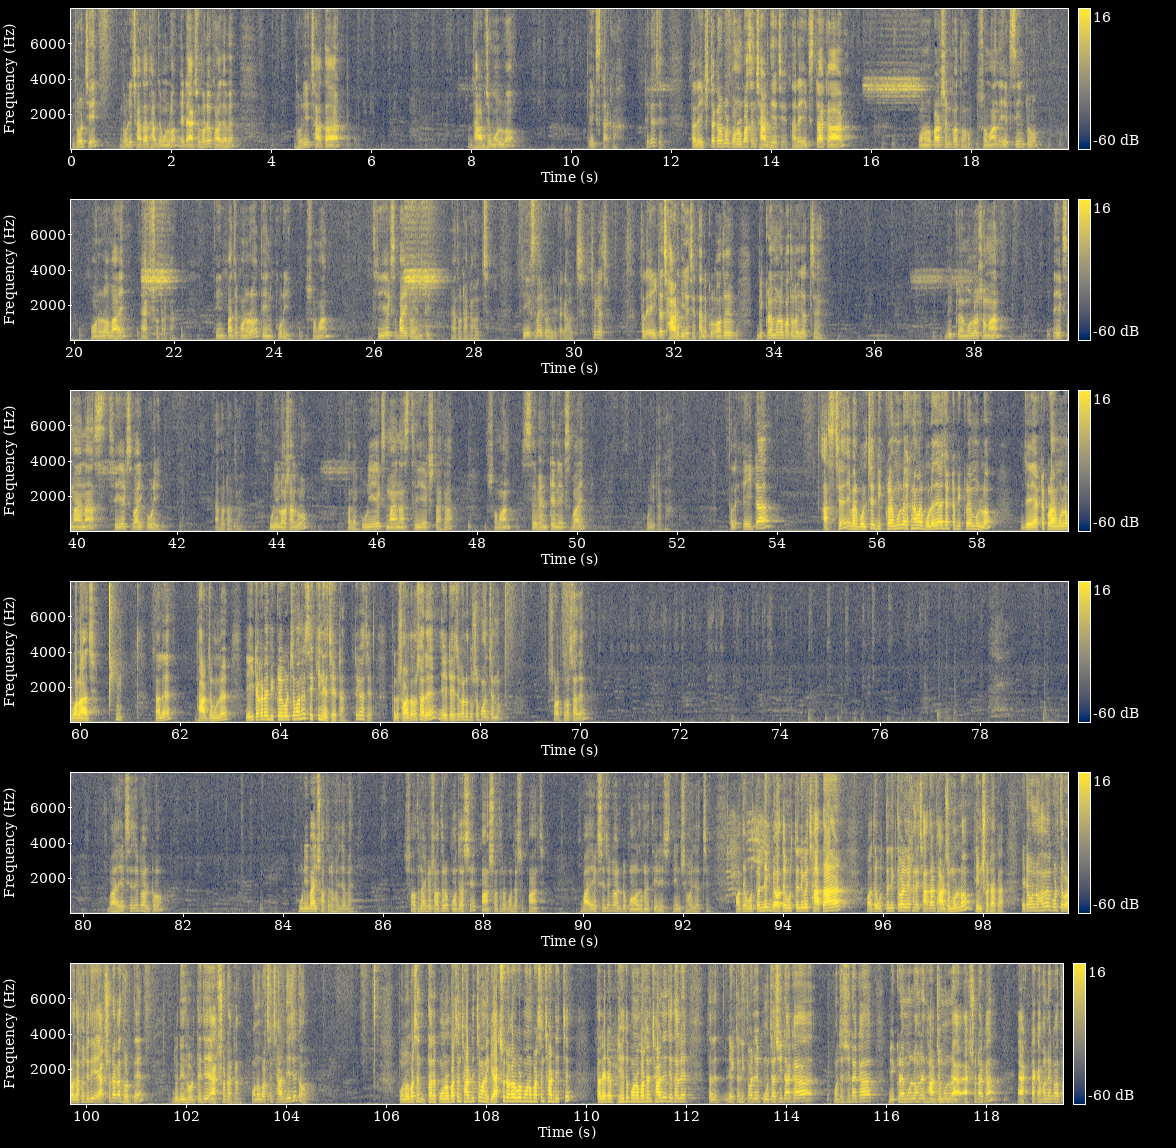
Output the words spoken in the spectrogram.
ধরছি, ধরি ছাতা ধার্য মূল্য। এটা একশো ধরেও করা যাবে। ধরি ছাতার ধার্য মূল্য এক্স টাকা, ঠিক আছে? তাহলে এক্স টাকার উপর পনেরো পার্সেন্ট ছাড় দিয়েছে। তাহলে এক্স টাকার পনেরো পার্সেন্ট কত? সমান এক্স ইন্টু পনেরো বাই একশো টাকা। তিন পাঁচে পনেরো, তিন কুড়ি সমান থ্রি এক্স বাই টোয়েন্টি এত টাকা হচ্ছে। থ্রি এক্স বাই টোয়েন্টি টাকা হচ্ছে, ঠিক আছে? তাহলে এইটা ছাড় দিয়েছে। তাহলে অতএব বিক্রয় মূল্য কত হয়ে যাচ্ছে? বিক্রয় মূল্য সমান X minus three X by কুড়ি। এত টাকা। কুড়ি লসাগু, তাহলে কুড়ি এক্স মাইনাস থ্রি এক্স টাকা সমান সেভেন্টিন এক্স বাই কুড়ি টাকা। তাহলে এইটা আসছে। এবার বলছে বিক্রয় মূল্য, এখানে আবার বলে দেওয়া আছে একটা বিক্রয় মূল্য, যে একটা ক্রয় মূল্য বলা আছে। তাহলে ধার্য মূল্যের এই টাকাটা বিক্রয় করছে মানে সে কিনেছে এটা, ঠিক আছে? তাহলে শর্ত অনুসারে এইটা হিসেবে দুশো পঞ্চান্ন। শর্ত অনুসারে বা এক্স ইজ ইকাল টু কুড়ি বাই সতেরো হয়ে যাবে। সতেরো একে সতেরো, পঁচাশি, পাঁচ, সতেরো, পঁচাশি, পাঁচ। বা এক্স ইজ ইকাল টু পনেরো দোকানে তিরিশ, তিনশো হয়ে যাচ্ছে। অতএব উত্তর লিখবে, অতএব উত্তর লিখবে ছাতার, অতএব উত্তর লিখতে পারবে এখানে ছাতার ধার্য মূল্য তিনশো টাকা। এটা অন্যভাবেও করতে পারো। দেখো যদি একশো টাকা ধরতে, যদি ধরতে যে একশো টাকা, পনেরো পার্সেন্ট ছাড় দিয়েছে তো? পনেরো পার্সেন্ট তাহলে পনেরো পার্সেন্ট ছাড় দিচ্ছে মানে কি? একশো টাকার উপর পনেরো পার্সেন্ট ছাড় দিচ্ছে? তাহলে এটা যেহেতু পনেরো পার্সেন্ট ছাড় দিচ্ছে তাহলে তাহলে লেখটা লিখতে পারি যে পঁচাশি টাকা পঁচাশি টাকা বিক্রয় মূল্য হলে ধার্য মূল্য একশো টাকা, এক টাকা হলে কত?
